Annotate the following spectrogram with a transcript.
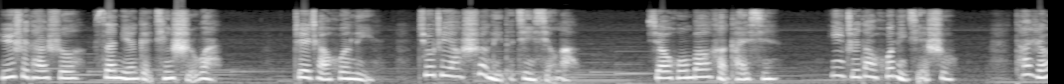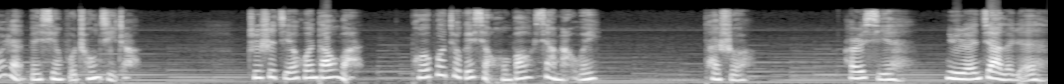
于是她说：“三年给清十万。”这场婚礼就这样顺利的进行了。小红包很开心，一直到婚礼结束。她仍然被幸福冲击着，只是结婚当晚，婆婆就给小红包下马威。她说：“儿媳，女人嫁了人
